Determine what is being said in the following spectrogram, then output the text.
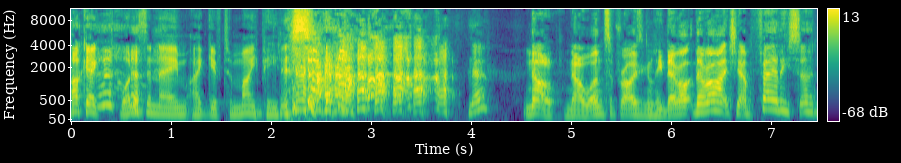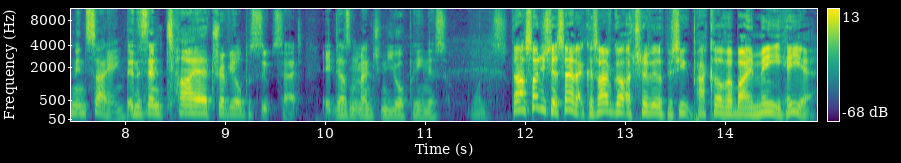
Okay, what is the name I give to my penis? No? No, no. Unsurprisingly, there are there are actually. I'm fairly certain in saying in this entire Trivial Pursuit set, it doesn't mention your penis once. That's funny you should say that because I've got a Trivial Pursuit pack over by me here.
